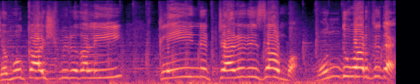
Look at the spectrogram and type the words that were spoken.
ಜಮ್ಮು ಕಾಶ್ಮೀರದಲ್ಲಿ ಕ್ಲೀನ್ ಟೆರರಿಸಂ ಮುಂದುವರೆದಿದೆ.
